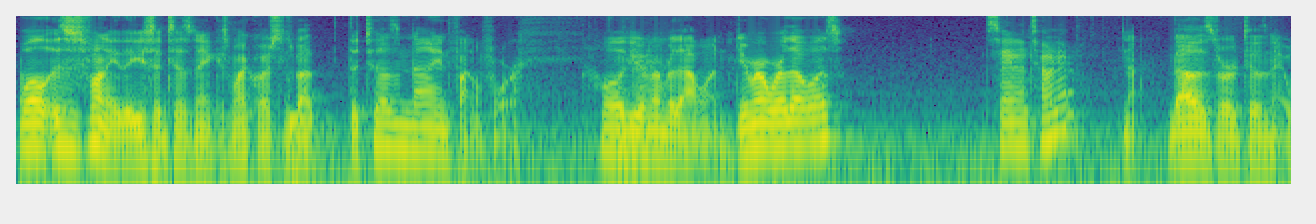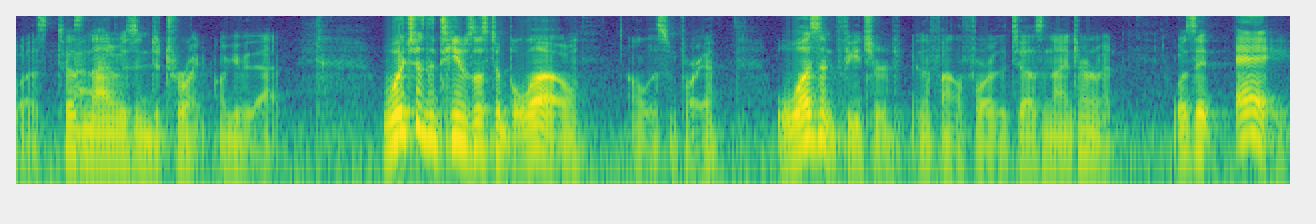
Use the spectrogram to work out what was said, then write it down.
Well, this is funny that you said 2008 because my question is about the 2009 Final Four. How well do you remember that one? Do you remember where that was? San Antonio? No, that was where 2008 was. 2009 was in Detroit. I'll give you that. Which of the teams listed below, I'll listen for you, wasn't featured in the Final Four of the 2009 tournament? Was it A,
